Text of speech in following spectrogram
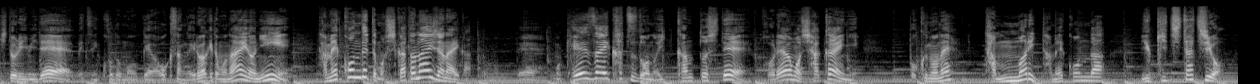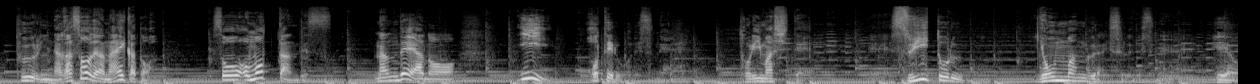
独り身で別に子供や奥さんがいるわけでもないのに溜め込んでても仕方ないじゃないかと思ってもう経済活動の一環としてこれはもう社会に僕のねたんまり溜め込んだ諭吉たちをプールに流そうではないかとそう思ったんです。なんであのいいホテルをですね取りまして、えー、スイートルーム4万ぐらいするですね部屋を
